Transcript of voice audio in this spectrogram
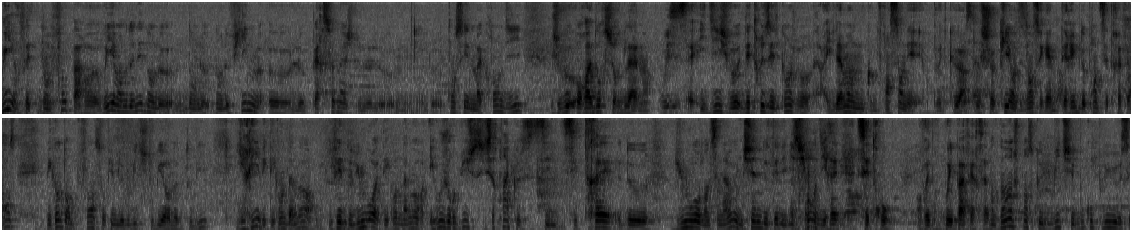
oui. en fait, dans le fond, par, euh, oui, à un moment donné, dans le, dans le, dans le film, euh, le personnage, le, conseiller de Macron dit « Je veux Oradour sur glane oui, Il dit « Je veux détruire le camp. évidemment, nous, comme Français, on, est, on peut être que un peu choqués en se disant « C'est quand même terrible de prendre cette référence. » Mais quand on pense au film de Lubitsch, To Be or Not To Be, il rit avec les contes de la mort. Il fait de l'humour avec les contes de la mort. Et aujourd'hui, je suis certain que ces traits d'humour dans le scénario, une chaîne de télévision, on dirait « C'est trop ». En fait, vous pouvez pas faire ça. Donc non, je pense que le beach est beaucoup plus,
